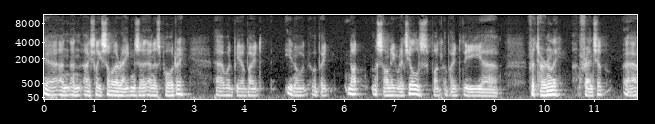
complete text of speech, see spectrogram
uh, and and actually some of the writings in his poetry uh, would be about, you know, about not Masonic rituals, but about the uh, fraternity and friendship, uh,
